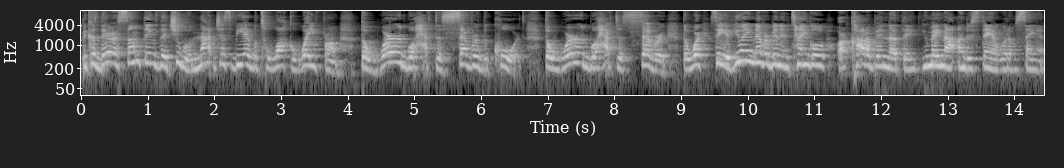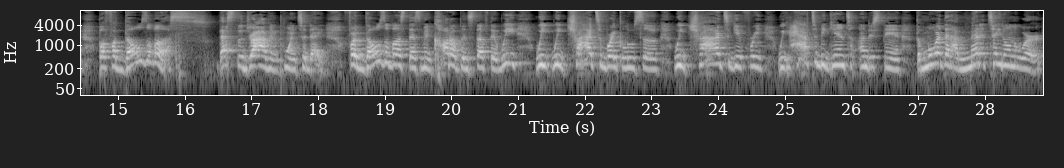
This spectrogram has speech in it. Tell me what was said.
because there are some things that you will not just be able to walk away from. The word will have to sever the cords. The word will have to sever it. The word, see, if you ain't never been entangled or caught up in nothing, you may not understand what I'm saying. But for those of us, that's the driving point today. For those of us that's been caught up in stuff that we we we tried to break loose of, we tried to get free. We have to begin to understand the more that I meditate on the word,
